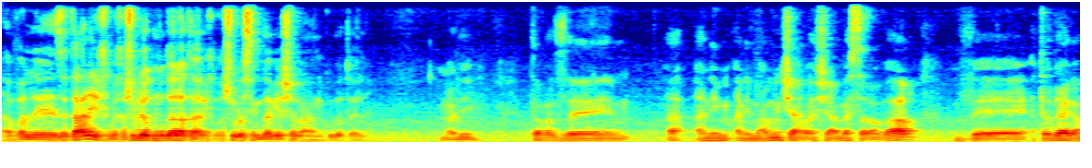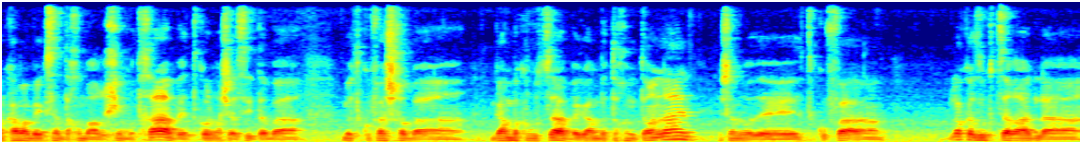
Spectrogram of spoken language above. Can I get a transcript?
אבל אה, זה תהליך, וחשוב להיות מודע לתהליך, וחשוב לשים דגש על הנקודות האלה. מדהים. טוב, אז אני, אני מאמין שה, שהמסר עבר, ואתה יודע גם כמה באקסלנט אנחנו מעריכים אותך ואת כל מה שעשית ב, בתקופה שלך, ב, גם בקבוצה וגם בתוכנית אונליין. יש לנו עוד אה, תקופה לא כזו קצרה עד, לה,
